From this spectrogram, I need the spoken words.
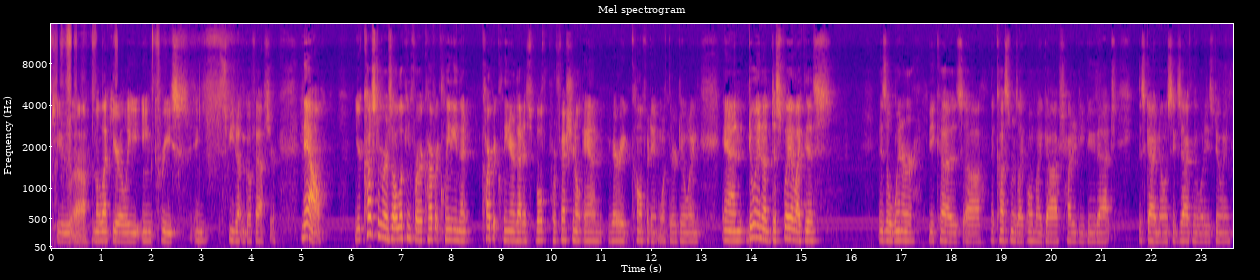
to uh, molecularly increase and speed up and go faster. Now, your customers are looking for a carpet cleaning that carpet cleaner that is both professional and very confident in what they're doing. And doing a display like this is a winner because uh, the customer's like, oh my gosh, how did you do that? This guy knows exactly what he's doing.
